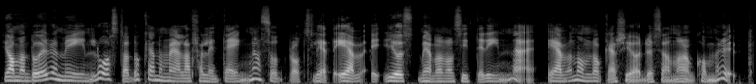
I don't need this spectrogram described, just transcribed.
ja, men då är de inlåsta, då kan de i alla fall inte ägna sig åt brottslighet just medan de sitter inne, även om de kanske gör det sen när de kommer ut.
